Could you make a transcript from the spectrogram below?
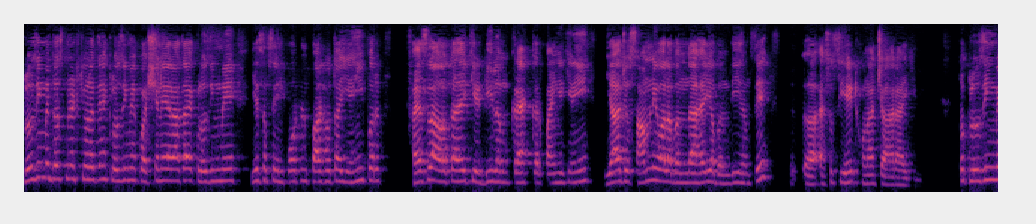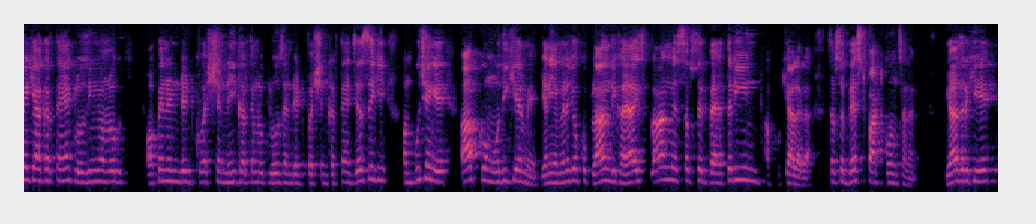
क्लोजिंग में 10 मिनट क्यों लेते हैं? क्लोजिंग में क्वेश्चन आता है। क्लोजिंग में ये सबसे इंपॉर्टेंट पार्ट होता है। यहीं पर फैसला होता है कि डील हम क्रैक कर पाएँगे कि नहीं, या जो सामने वाला बंदा है या बंदी हमसे एसोसिएट होना चाह रहा है कि नहीं। तो क्लोजिंग में क्या करते हैं? क्लोजिंग में हम लोग ओपन एंडेड क्वेश्चन नहीं करते, हम लोग क्लोज एंडेड क्वेश्चन करते हैं। जैसे कि हम पूछेंगे, आपको मोदी केयर में, यानी मैंने जो आपको प्लान दिखाया, इस प्लान में सबसे बेहतरीन आपको क्या लगा? सबसे बेस्ट पार्ट कौन सा लगा? याद रखिए,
